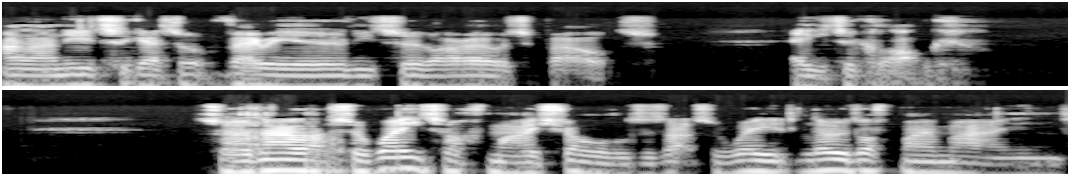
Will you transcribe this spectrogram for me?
and I need to get up very early tomorrow at about 8 o'clock. So now that's a weight off my shoulders, that's a weight load off my mind.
